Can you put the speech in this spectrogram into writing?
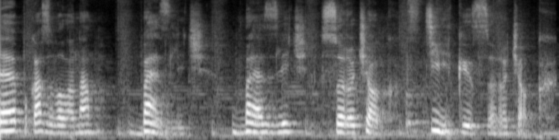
Де показувала нам безліч, безліч сорочок, стільки сорочок.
